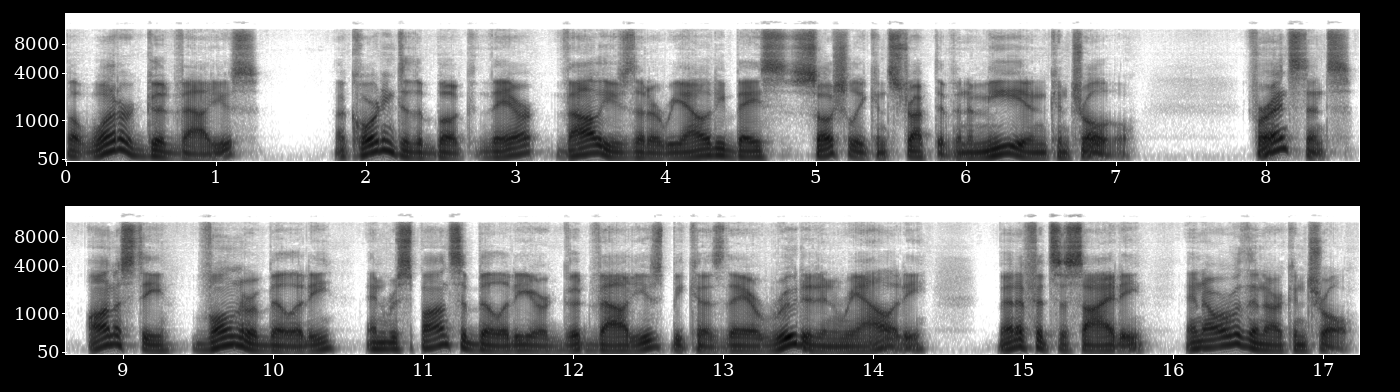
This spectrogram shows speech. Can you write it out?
But what are good values? According to the book, they are values that are reality based, socially constructive, and immediate and controllable. For instance, Honesty, vulnerability, and responsibility are good values because they are rooted in reality, benefit society, and are within our control.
